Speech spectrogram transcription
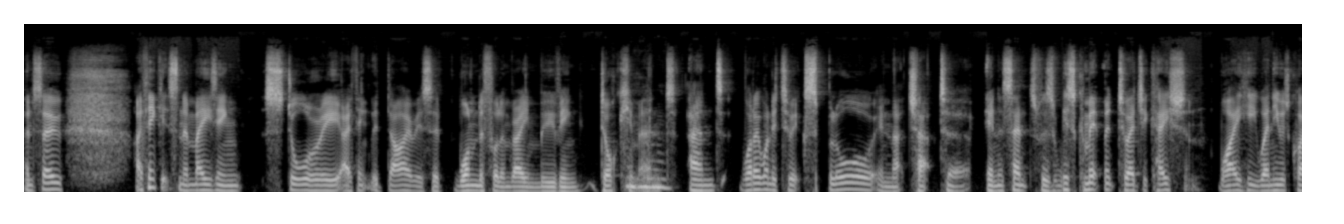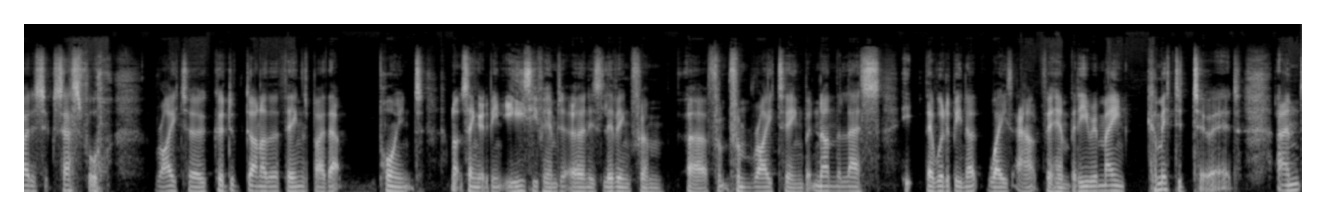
And so, I think it's an amazing story. I think the diary is a wonderful and very moving document. Mm-hmm. And what I wanted to explore in that chapter, in a sense, was his commitment to education. Why he, when he was quite a successful writer, could have done other things by that point. I'm not saying it would have been easy for him to earn his living from uh, from from writing, but nonetheless, he, there would have been ways out for him. But he remained committed to it. And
